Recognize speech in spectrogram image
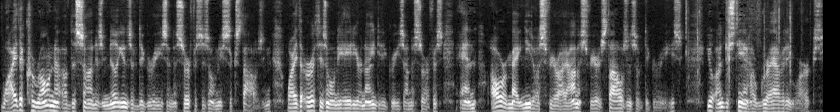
why the corona of the sun is millions of degrees and the surface is only 6,000, why the earth is only 80 or 90 degrees on the surface, and our magnetosphere, ionosphere, is thousands of degrees. You'll understand how gravity works.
